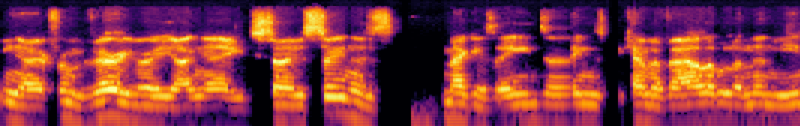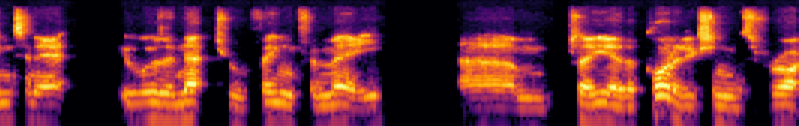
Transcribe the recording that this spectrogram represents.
you know, from a very, very young age. So as soon as magazines and things became available and then the internet, it was a natural thing for me. Um, so yeah, the porn addiction was right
